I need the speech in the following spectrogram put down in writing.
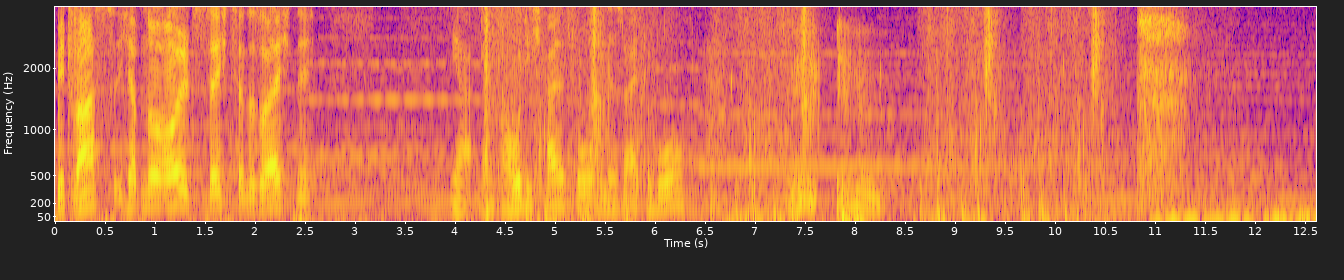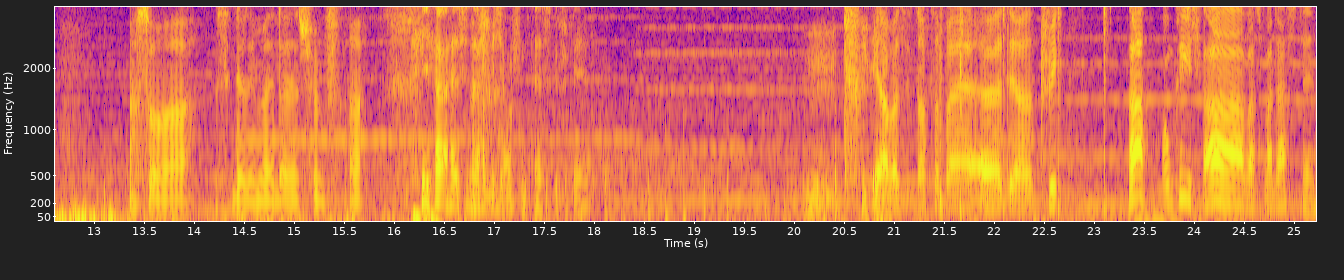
Mit was? Ich habe nur Holz, 16, das reicht nicht. Ja, dann bau dich halt so an der Seite hoch. Ach so, ah, wir sind ja nicht mehr in der 1.5. Ah. ja, das habe ich auch schon festgestellt. Ja, was ist noch dabei? Äh, der Trick. Ah, warum krieg ich? Ah, was war das denn?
